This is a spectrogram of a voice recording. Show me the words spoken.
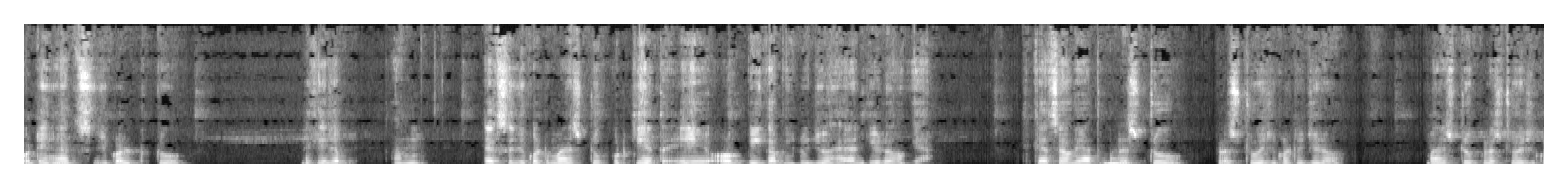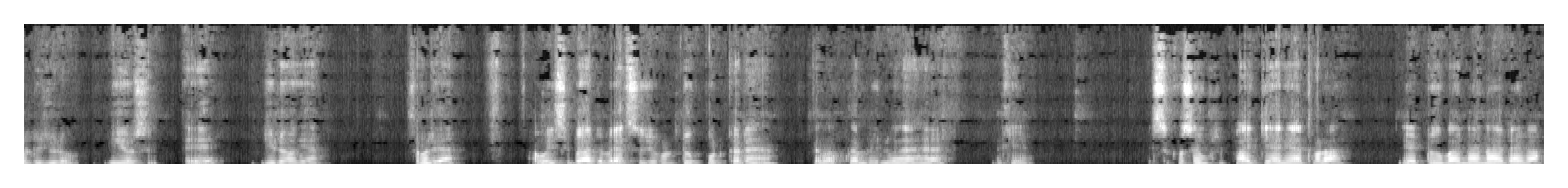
putting x is equal to two देखिए, जब हम x is equal to minus two put किए तो ए और बी का वैल्यू जो है ज़ीरो हो गया। कैसे हो गया? तो minus two plus two is equal to zero minus two plus two is equal to zero b और ए ज़ीरो हो गया। समझ गया? अब इसी पर जब x is equal to put कर रहे हैं, तब आपका वैल्यू आया है। देखिए, इसको सिंप्लीफाई किया गया थोड़ा। ये टू बाई नाइन आ जाएगा।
